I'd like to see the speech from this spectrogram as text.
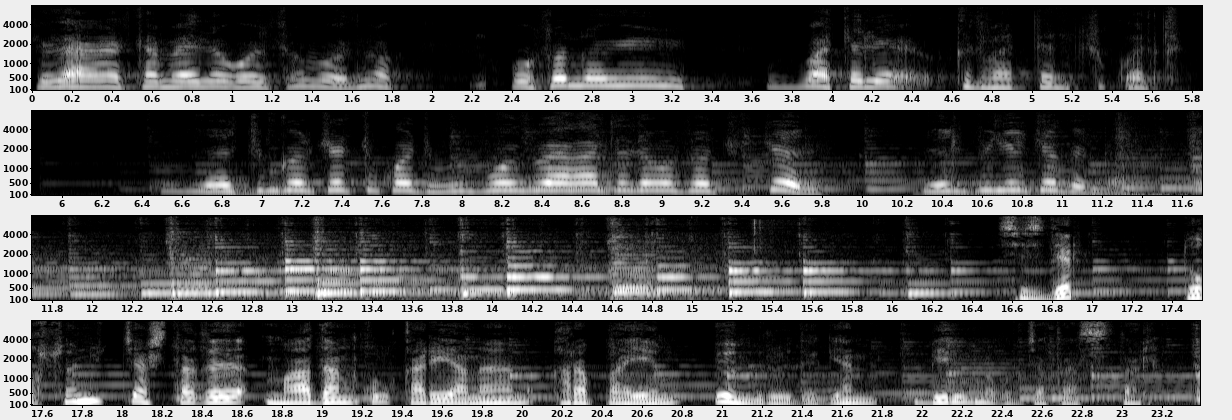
жылагачтан эле койсо болмок. Ошондон кийин бат эле кызматтан түшүп калды эчим көрсөтүп койду? Болбой калды деп ошо түштү эл эл билет экен да. Сиздер токсон үч жаштагы мааданкул карыянын карапайым өмүрү деген берүүнү угуп жатасыздар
